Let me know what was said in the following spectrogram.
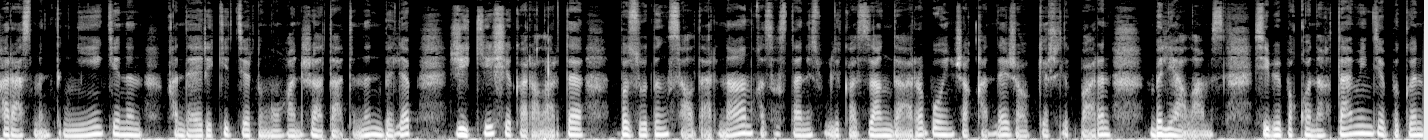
харасменттің не екенін қандай әрекеттердің оған жататынын біліп жеке шекараларды бұзудың салдарынан қазақстан республикасы заңдары бойынша қандай жауапкершілік барын біле аламыз. Себебі қонақта менде бүгін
